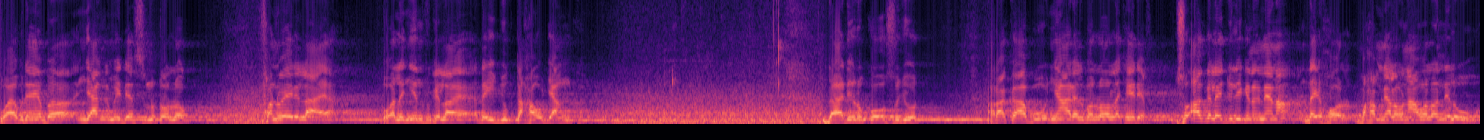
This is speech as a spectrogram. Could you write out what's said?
waaye bu demee ba njàng mi des lu tolloog fanweeri laaya wala ñeent fukki laaya day jug taxaw jàng ko daa di rukkoo sujjóot rakka bu ñaareel ba loolu la cay def su àggalee julli gi nag nee na day xool ba xam nelaw naa wala nelawuma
